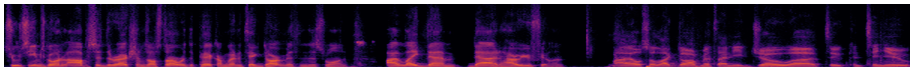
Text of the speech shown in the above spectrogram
two teams going in opposite directions. I'll start with the pick. I'm going to take Dartmouth in this one. I like them. Dad, how are you feeling? I also like Dartmouth. I need Joe uh, to continue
